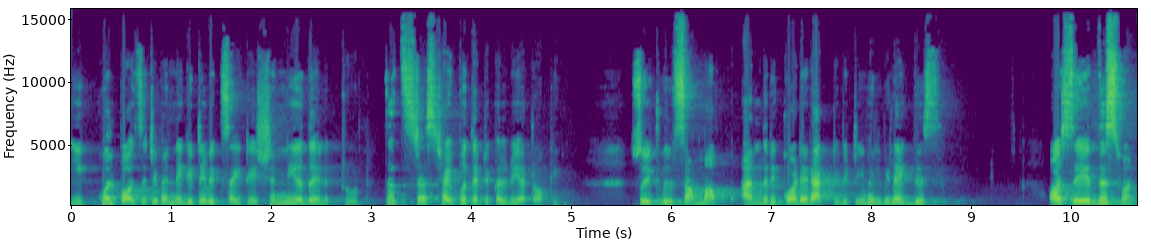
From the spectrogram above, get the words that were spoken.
equal positive and negative excitation near the electrode. That's just hypothetical we are talking. So, it will sum up and the recorded activity will be like this or say this one.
